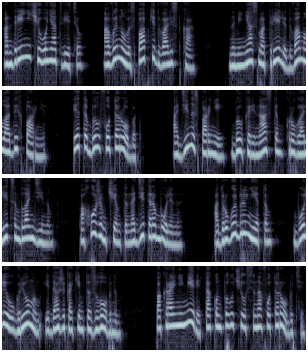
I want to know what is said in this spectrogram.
Андрей ничего не ответил, а вынул из папки два листка. На меня смотрели два молодых парня. Это был фоторобот. Один из парней был коренастым, круглолицым блондином, похожим чем-то на Дитера Болина – а другой брюнетом, более угрюмым и даже каким-то злобным. По крайней мере, так он получился на фотороботе.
